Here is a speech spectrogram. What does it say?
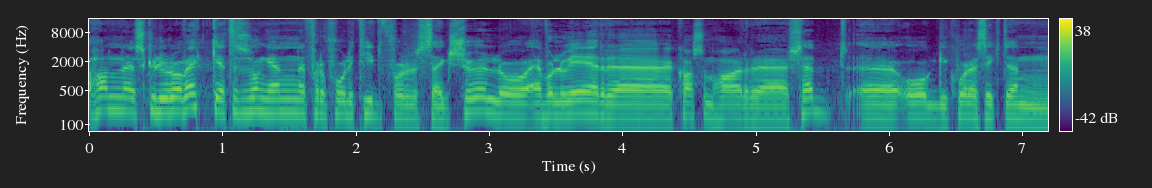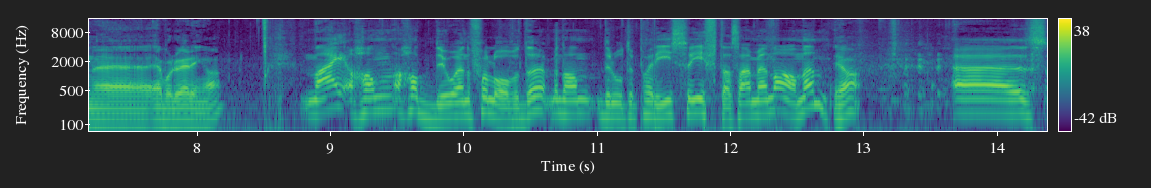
Han skulle jo da vekk etter sesongen for å få litt tid for seg sjøl og evaluere hva som har skjedd. Og hvordan gikk den evalueringa? Nei, han hadde jo en forlovede, men han dro til Paris og gifta seg med en annen. Ja. S-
